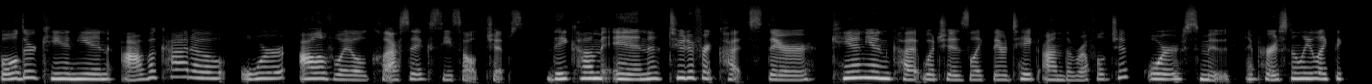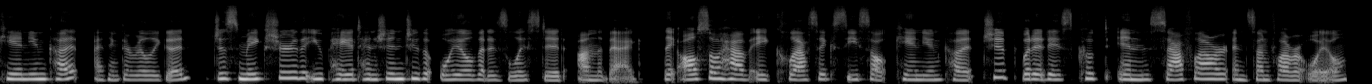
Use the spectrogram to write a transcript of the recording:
Boulder Canyon Avocado or Olive Oil Classic Sea Salt Chips. They come in two different cuts. They're canyon cut, which is like their take on the ruffle chip, or smooth. I personally like the canyon cut. I think they're really good. Just make sure that you pay attention to the oil that is listed on the bag. They also have a classic sea salt canyon cut chip, but it is cooked in safflower and sunflower oil.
